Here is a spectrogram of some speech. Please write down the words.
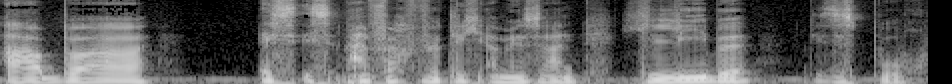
Aber es ist einfach wirklich amüsant. Ich liebe dieses Buch.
